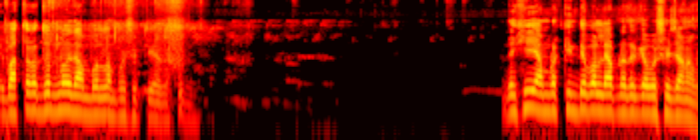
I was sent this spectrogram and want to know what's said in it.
এই বাচ্চাটার জন্য দাম বললাম পঁয়ষট্টি হাজার। শুধু দেখি আমরা কিনতে পারলে আপনাদেরকে অবশ্যই জানাব।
